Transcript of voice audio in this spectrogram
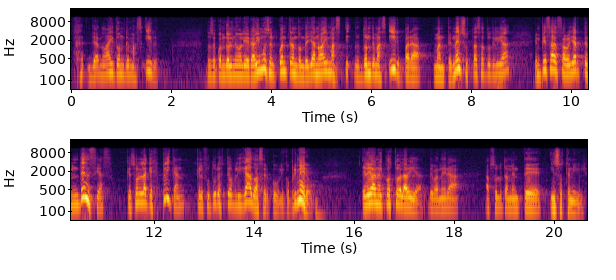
ya no hay dónde más ir. Entonces, cuando el neoliberalismo se encuentra en donde ya no hay más dónde más ir para mantener sus tasas de utilidad, empieza a desarrollar tendencias que son las que explican que el futuro esté obligado a ser público. Primero, elevan el costo de la vida de manera absolutamente insostenible.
